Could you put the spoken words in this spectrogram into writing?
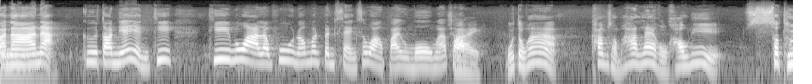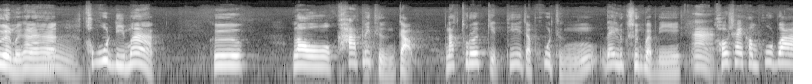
มานานเอะ คือตอนนี้อย่างที่ ที่เมื่อวานเราพูดเนาะมันเป็นแสงสว่างปลายอุโมงค์ไหมป๊อป ใช่โอ้แต่ว่าคำสัมภาษณ์แรกของเขานี่สะเทือนเหมือนกันนะฮะอืม เขาพูดดีมาก คือเราคาดไม่ถึงกับนักธุรกิจที่จะพูดถึงได้ลึกซึ้งแบบนี้ อะเขาใช้คำพูดว่า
